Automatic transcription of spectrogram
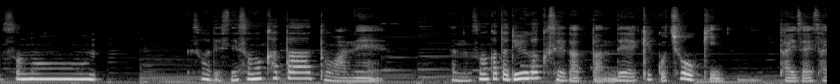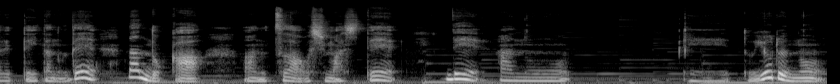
う、その、そうですね、その方とはね、あの、その方留学生だったんで、結構長期に滞在されていたので、何度か、あの、ツアーをしまして、で、あの、えっ、ー、と、夜の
